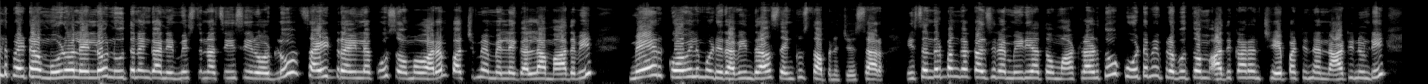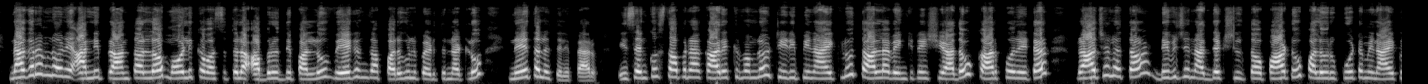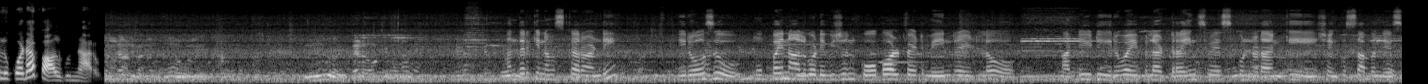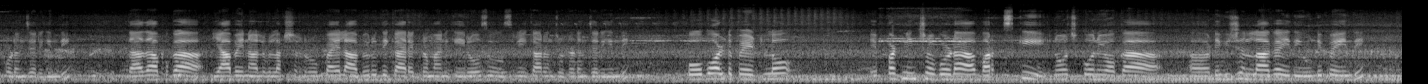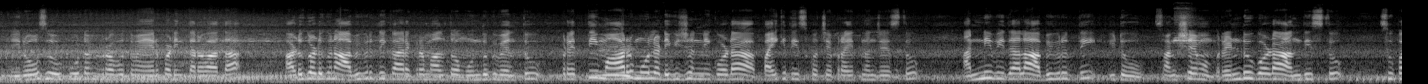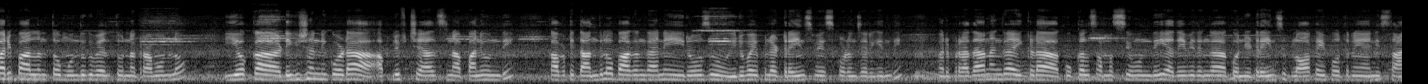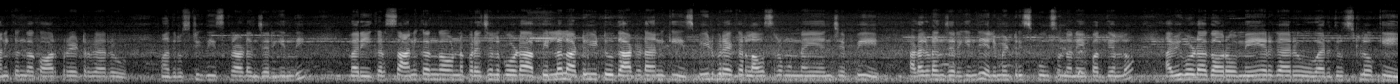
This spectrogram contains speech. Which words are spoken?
కోబాల్డ్పేట మూడో లైన్లో నూతనంగా నిర్మిస్తున్న సీసీ రోడ్లు సైడ్ డ్రైన్లకు సోమవారం పశ్చిమ ఎమ్మెల్యే గల్లా మాధవి మేయర్ కోవిలమూడి రవీంద్ర శంకుస్థాపన చేశారు. ఈ సందర్భంగా కలిసిన మీడియాతో మాట్లాడుతూ కూటమి ప్రభుత్వం అధికారం చేపట్టిన నాటి నుండి నగరంలోని అన్ని ప్రాంతాల్లో మౌలిక వసతుల అభివృద్ధి పనులు వేగంగా పరుగులు పెడుతున్నట్లు నేతలు తెలిపారు. ఈ శంకుస్థాపన కార్యక్రమంలో టీడీపీ నాయకులు తాళ్ళ వెంకటేష్ యాదవ్ కార్పొరేటర్ రాజలత డివిజన్ అధ్యక్షులతో పాటు పలువురు కూటమి నాయకులు కూడా పాల్గొన్నారు. అందరికీ నమస్కారం అండి. ఈరోజు ముప్పై నాలుగో డివిజన్ కోబాల్పేట మెయిన్ రైడ్లో అటు ఇటు ఇరువైపులా డ్రైన్స్ వేసుకునడానికి శంకుస్థాపన చేసుకోవడం జరిగింది. దాదాపుగా యాభై నాలుగు లక్షల రూపాయల అభివృద్ధి కార్యక్రమానికి ఈరోజు శ్రీకారం చుట్టడం జరిగింది. కోబాల్ట్పేటలో ఎప్పటి నుంచో కూడా వర్క్స్కి నోచుకొని ఒక డివిజన్ లాగా ఇది ఉండిపోయింది. ఈరోజు కూటమి ప్రభుత్వం ఏర్పడిన తర్వాత అడుగడుగున అభివృద్ధి కార్యక్రమాలతో ముందుకు వెళ్తూ ప్రతి మారుమూల డివిజన్ని కూడా పైకి తీసుకొచ్చే ప్రయత్నం చేస్తూ అన్ని విధాల అభివృద్ధి ఇటు సంక్షేమం రెండూ కూడా అందిస్తూ సుపరిపాలనతో ముందుకు వెళ్తున్న క్రమంలో ఈ యొక్క డివిజన్ని కూడా అప్లిఫ్ట్ చేయాల్సిన పని ఉంది. కాబట్టి అందులో భాగంగానే ఈరోజు ఇరువైపులా డ్రైన్స్ వేసుకోవడం జరిగింది. మరి ప్రధానంగా ఇక్కడ కుక్కల సమస్య ఉంది. అదేవిధంగా కొన్ని డ్రైన్స్ బ్లాక్ అయిపోతున్నాయని స్థానికంగా కార్పొరేటర్ గారు మా దృష్టికి తీసుకురావడం జరిగింది. మరి ఇక్కడ స్థానికంగా ఉన్న ప్రజలు కూడా పిల్లలు అటు ఇటు దాటడానికి స్పీడ్ బ్రేకర్లు అవసరం ఉన్నాయి అని చెప్పి అడగడం జరిగింది. ఎలిమెంటరీ స్కూల్స్ ఉన్న నేపథ్యంలో అవి కూడా గౌరవ మేయర్ గారు వారి దృష్టిలోకి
